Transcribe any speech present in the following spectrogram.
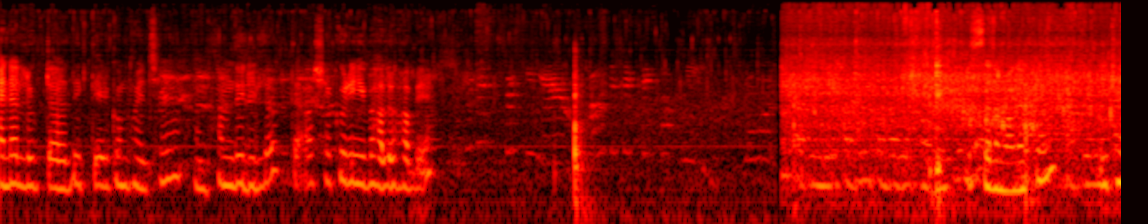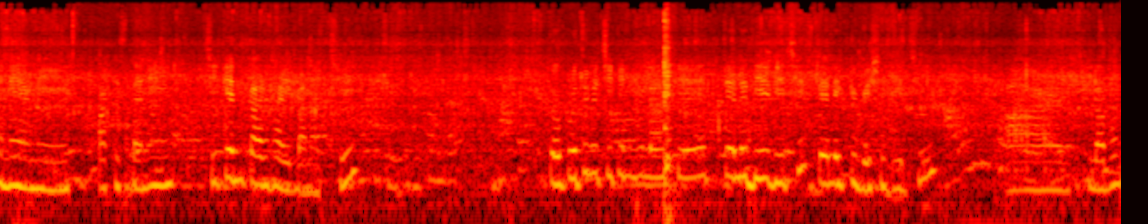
ফাইনাল লুকটা দেখতে এরকম হয়েছে। আলহামদুলিল্লাহ, তা আশা করি ভালো হবে। আসসালামু আলাইকুম। এখানে আমি পাকিস্তানি চিকেন কারহাই বানাচ্ছি। তো প্রথমে চিকেনগুলোকে তেলে দিয়ে দিয়েছি, তেল একটু বেশি দিয়েছি। আর লবণ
